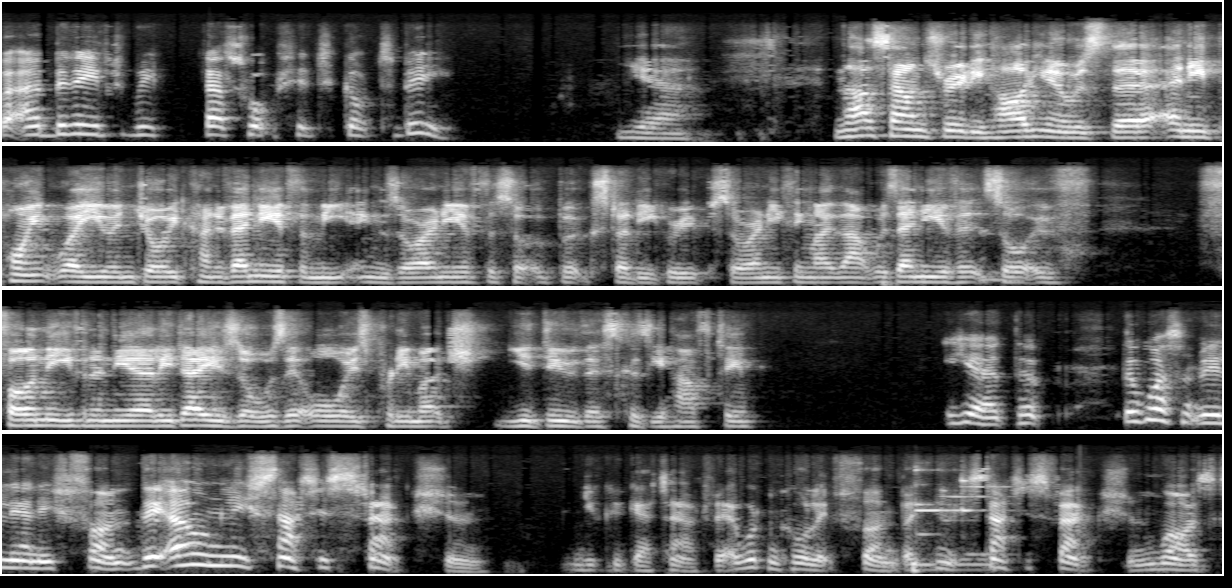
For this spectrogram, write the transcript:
but I believed we that's what it got to be. Yeah. And that sounds really hard. You know, was there any point where you enjoyed kind of any of the meetings or any of the sort of book study groups or anything like that? Was any of it mm. sort of fun even in the early days, or was it always pretty much you do this because you have to? Yeah, the, there wasn't really any fun. The only satisfaction you could get out of it, I wouldn't call it fun, but satisfaction was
